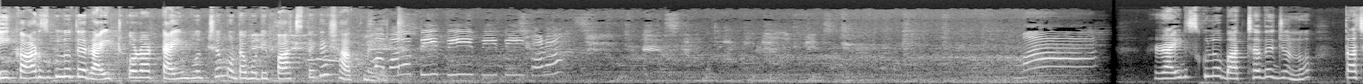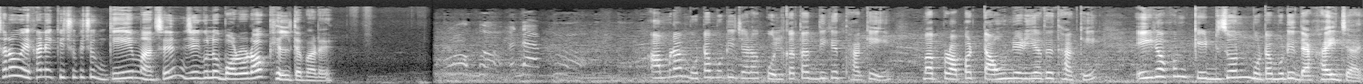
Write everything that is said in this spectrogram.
এই কার্সগুলোতে রাইড করার টাইম হচ্ছে মোটামুটি পাঁচ থেকে সাত মিনিট রাইডসগুলো বাচ্চাদের জন্য তাছাড়াও এখানে কিছু কিছু গেম আছে যেগুলো বড়রাও খেলতে পারে। আমরা মোটামুটি যারা কলকাতার দিকে থাকি বা প্রপার টাউন এরিয়াতে থাকি এই রকম কিড জোন মোটামুটি দেখাই যায়।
